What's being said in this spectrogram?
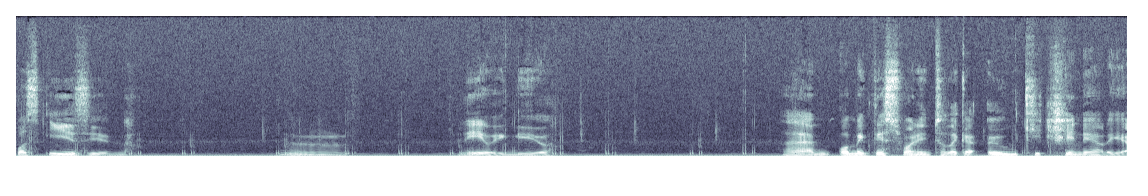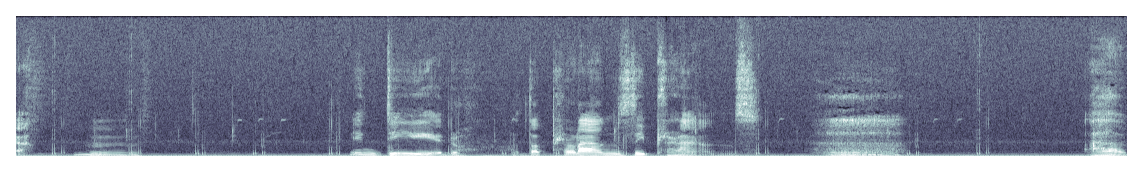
was easy. Hmm. There we go. Um, or make this one into like a own kitchen area. Hmm. Indeed. The plans, the plans. oh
